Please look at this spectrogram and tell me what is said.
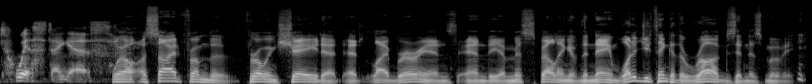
twist, I guess. Well, aside from the throwing shade at, at librarians and the uh, misspelling of the name, what did you think of the rugs in this movie?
